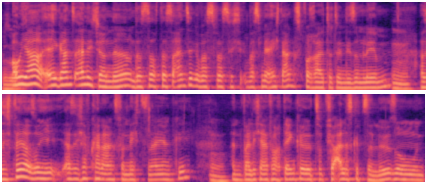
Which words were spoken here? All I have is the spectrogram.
Also, Oh ja, ey, ganz ehrlich, Jan, ne? Und das ist auch das Einzige, was, was, ich, was mir echt Angst bereitet in diesem Leben. Mhm. Also ich bin ja so, also ich habe keine Angst vor nichts, ne, Yankee? Mhm. Und weil ich einfach denke, für alles gibt es eine Lösung und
